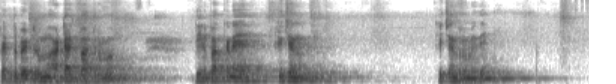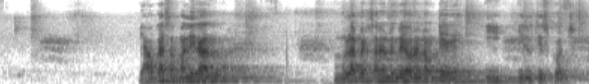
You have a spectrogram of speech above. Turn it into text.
పెద్ద బెడ్రూము అటాచ్ బాత్రూము. దీని పక్కనే కిచెన్. కిచెన్ రూమ్ ఇది. ఈ అవకాశం మళ్ళీ రాదు. ముల్లాపేట సరౌండింగ్లో ఎవరైనా ఉంటే ఈ ఇల్లు తీసుకోవచ్చు.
